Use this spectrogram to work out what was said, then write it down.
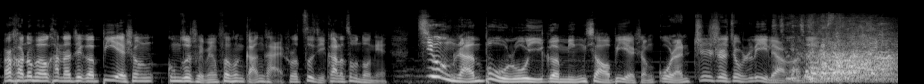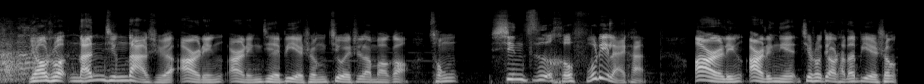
而很多朋友看到这个毕业生工资水平，纷纷感慨，说自己干了这么多年，竟然不如一个名校毕业生。果然，知识就是力量啊！比方说，南京大学2020届毕业生就业质量报告，从薪资和福利来看。二零二零年接受调查的毕业生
